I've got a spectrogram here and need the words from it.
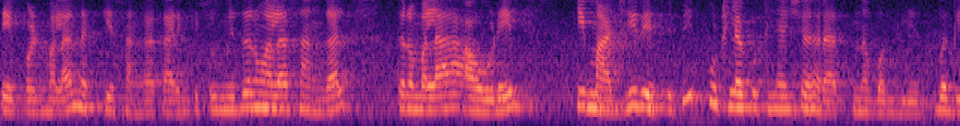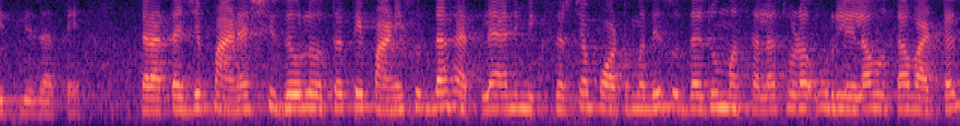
ते पण मला नक्की सांगा. कारण की तुम्ही जर मला सांगाल तर मला आवडेल की माझी रेसिपी कुठल्या कुठल्या शहरातनं बघली बघितली जाते. तर आता जे पाण्यात शिजवलं होतं ते पाणीसुद्धा घातलं आहे आणि मिक्सरच्या पॉटमध्ये सुद्धा जो मसाला थोडा उरलेला होता वाटण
